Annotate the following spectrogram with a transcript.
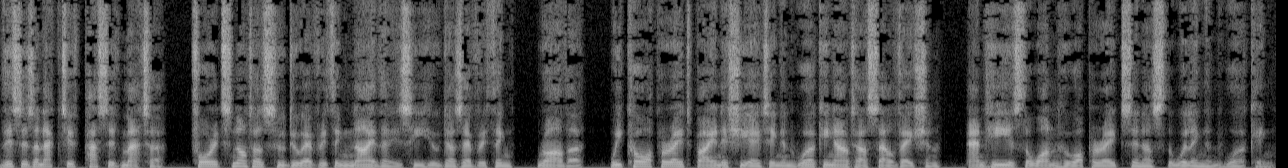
This is an active passive matter, for it's not us who do everything neither is he who does everything, rather, we cooperate by initiating and working out our salvation, and he is the one who operates in us the willing and working.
